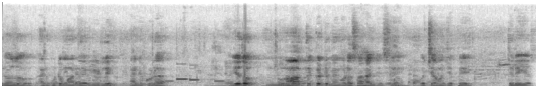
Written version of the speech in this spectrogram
ఈరోజు ఆయన కుటుంబాన్ని దగ్గరికి వెళ్ళి ఆయనకు కూడా ఏదో మా తగ్గట్టు మేము కూడా సహాయం చేసి వచ్చామని చెప్పి తెలియజేస్తాం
